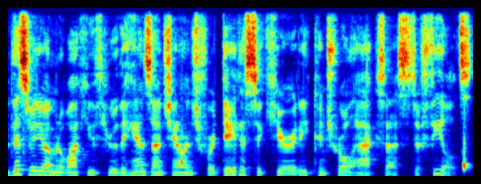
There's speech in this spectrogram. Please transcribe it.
In this video, I'm going to walk you through the hands-on challenge for data security control access to fields.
